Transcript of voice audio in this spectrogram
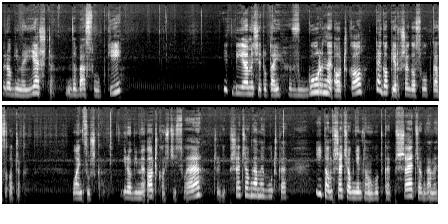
Robimy jeszcze dwa słupki. I wbijamy się tutaj w górne oczko tego pierwszego słupka z oczek łańcuszka i robimy oczko ścisłe, czyli przeciągamy włóczkę i tą przeciągniętą włóczkę przeciągamy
